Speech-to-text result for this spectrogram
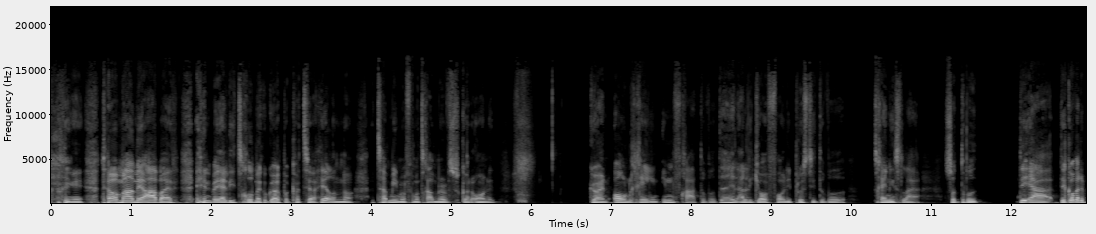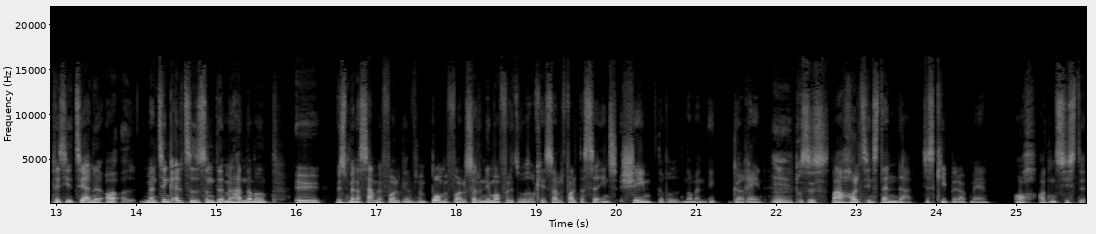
Okay? der var meget mere arbejde, end hvad jeg lige troede, man kunne gøre på et kvarter herinde, og det tager minimum 35 minutter, hvis du gør det ordentligt gøre en ovn ren indenfra, du ved. Det havde jeg aldrig gjort for lige pludselig, du ved, træningslejr. Så du ved, det, er, det kan godt være, det er pisse irriterende, og, og man tænker altid sådan, at man har den der med, øh, hvis man er sammen med folk, eller hvis man bor med folk, så er det nemmere for det, du ved, okay, så er der folk, der ser ens shame, du ved, når man ikke gør rent. Mm, præcis. Bare hold sin standard. Just keep it up, man. Åh, oh, og den sidste.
